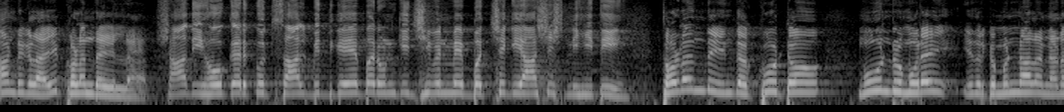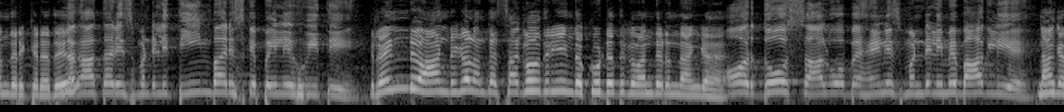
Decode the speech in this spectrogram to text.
ஆண்டுகளாகி குழந்தை இல்ல शादी होकर कुछ साल बीत गए पर उनके जीवन में बच्चे की आशीष नहीं थी தொடர்ந்து இந்த கூட்டம் மூன்று முறை இதற்கு முன்னால நடந்திருக்கிறது लगातार इस मंडली तीन बार इसके पहले हुई थी ரெண்டு ஆண்டுகள் அந்த சகோதரி இந்த கூட்டத்துக்கு வந்திருந்தாங்க और दो साल वो बहन इस मंडली में भाग लिए நாங்க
